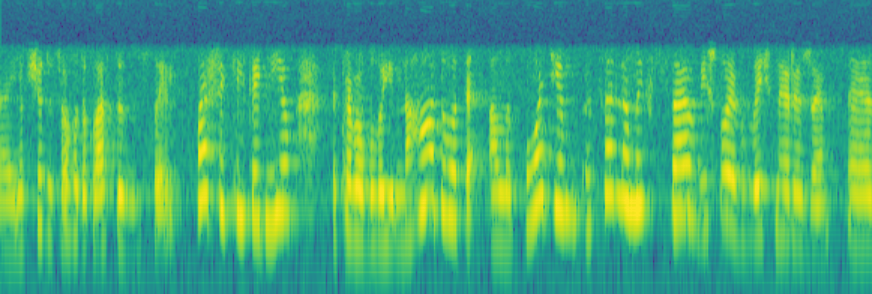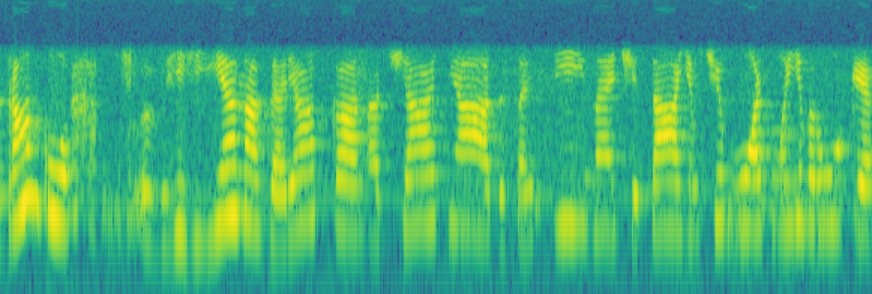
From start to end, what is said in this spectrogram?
е, якщо до цього докласти зусиль. Перші кілька днів треба було їм нагадувати, але потім це для них все ввійшло як звичний режим. Е, Зранку гігієна, зарядка, навчання, дистанційне, читаємо, вчимось, миємо руки,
